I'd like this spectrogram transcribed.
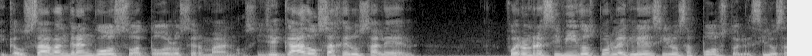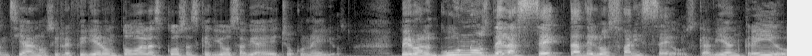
y causaban gran gozo a todos los hermanos. Y llegados a Jerusalén, fueron recibidos por la iglesia y los apóstoles y los ancianos, y refirieron todas las cosas que Dios había hecho con ellos. Pero algunos de la secta de los fariseos que habían creído,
